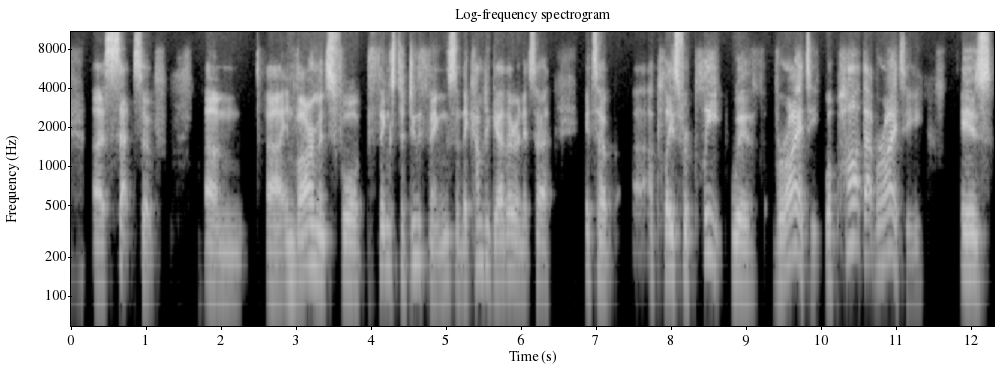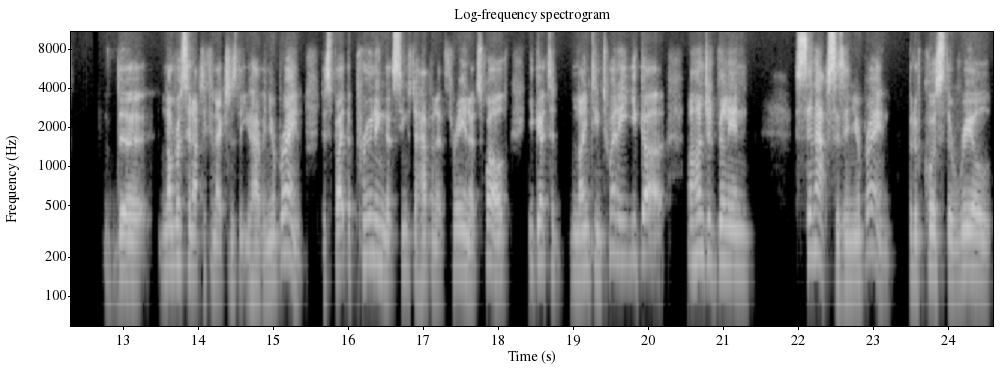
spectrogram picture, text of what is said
uh, sets of um, uh, environments for things to do things, and they come together, and it's a it's a a place replete with variety. Well, part that variety is the number of synaptic connections that you have in your brain. Despite the pruning that seems to happen at three and at 12, you get to 1920, you got 100 billion synapses in your brain. But of course, the real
